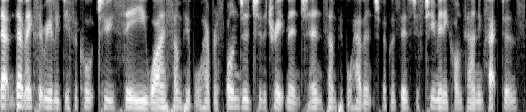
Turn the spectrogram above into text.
that, that makes it really difficult to see why some people have responded to the treatment and some people haven't because there's just too many confounding factors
